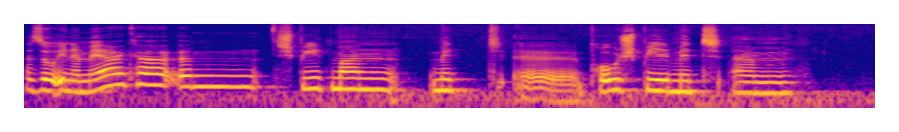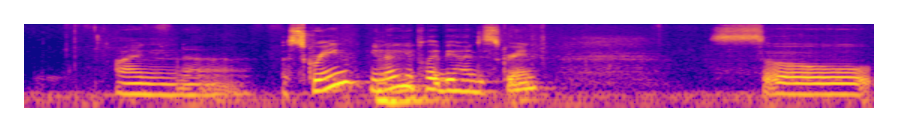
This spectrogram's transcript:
also in Amerika ähm, spielt man mit äh, Probespiel mit ähm, ein äh, Screen, you know, mhm. you play behind a screen. So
